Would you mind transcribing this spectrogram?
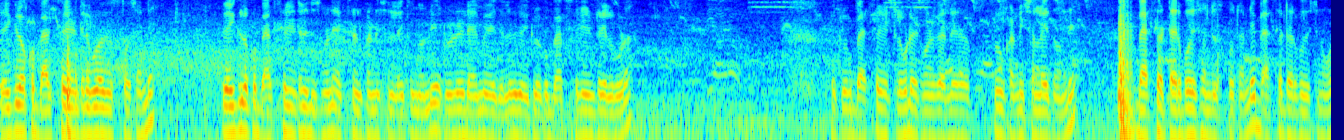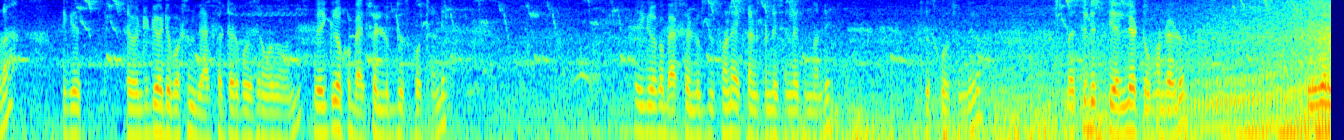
వెహికల్ ఒక బ్యాక్ సైడ్ ఎంట్రీ కూడా చూసుకోవచ్చండి. వెహికల్ ఒక బ్యాక్ సైడ్ ఇంటర్ చూసుకోండి ఎక్సలెంట్ కండిషన్లో అవుతుందండి ఎటువంటి డ్యామేజ్ లేదు. వెహికల్ ఒక బ్యాక్ సైడ్ ఎంట్రీలు కూడా వెహికల్ బ్యాక్ సైడ్ ఇట్లా కూడా ఎటువంటి ఫుల్ కండిషన్లో అయితే ఉంది. బ్యాక్ సైడ్ టైర్ పొజిషన్ చూసుకోవచ్చండి. బ్యాక్ సైడ్ టైర్ పొజిషన్ కూడా మీకు seventy to eighty percent back side tyre position కూడా ఉంది. వెహికల్ ఒక బ్యాక్ సైడ్ లుక్ చూసుకోవచ్చండి. వెహికల్ ఒక బ్యాక్ సైడ్ లుక్ చూసుకోండి. ఎక్సలెంట్ కండిషన్లో అయితే ఉందండి. చూసుకోవచ్చు మీరు. Mercedes LA two hundred diesel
